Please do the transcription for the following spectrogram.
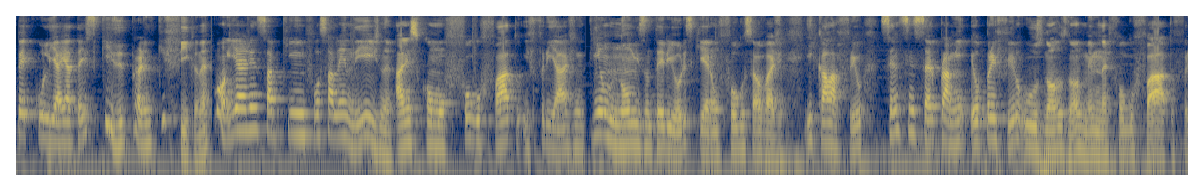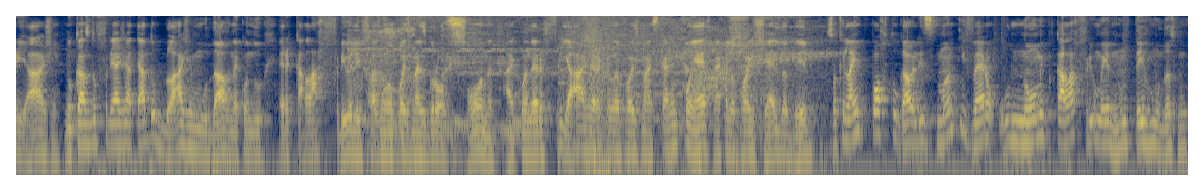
peculiar e até esquisito pra gente que fica, né? Bom, e a gente sabe que em Força Alienígena, aliens como Fogo Fato e Friagem tinham nomes anteriores, que eram Fogo Selvagem e Calafrio. Sendo sincero, pra mim, eu prefiro os novos nomes mesmo, né? Fogo Fato, Friagem. No caso do Friagem, até a dublagem mudava, né? Quando era calafrio, ele fazia uma voz mais grossona. Aí quando era friagem, era aquela voz mais que a gente conhece, né? Aquela voz gélida dele. Só que lá em Portugal, eles mantiveram o nome calafrio mesmo. Não teve mudança, não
